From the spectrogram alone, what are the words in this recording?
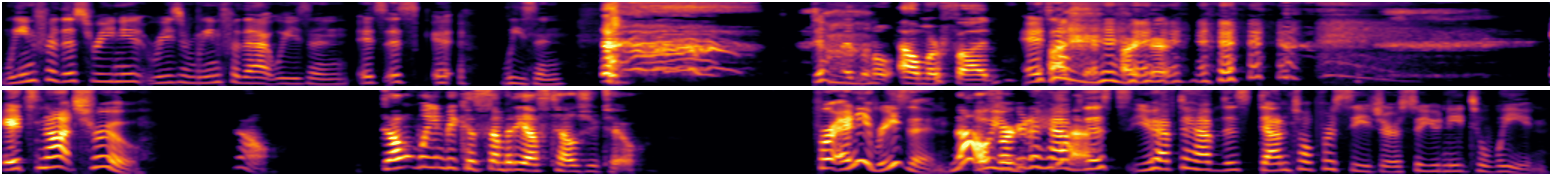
wean for this re- reason, wean for that reason. It's it's uh, reason. A little Elmer Fudd it's podcast partner. It's not true. No, don't wean because somebody else tells you to. For any reason. No. Oh, for, you're gonna have yeah. this. You have to have this dental procedure, so you need to wean.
